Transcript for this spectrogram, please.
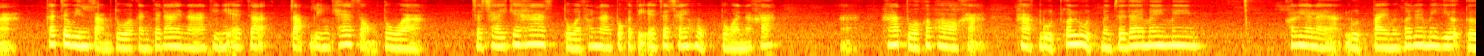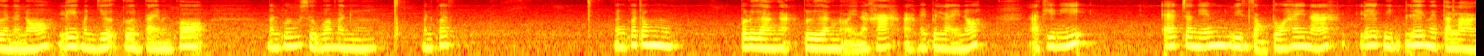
อะถ้าจะวิน 3 ตัวกันก็ได้นะ ทีนี้แอดจะ จับวินแค่ 2 ตัว จะใช้แค่ 5 ตัวเท่านั้นปกติแอดจะใช้ 6 ตัวนะคะะห้าตัวก็พอค่ะ หากหลุดก็หลุดมันจะได้ไม่ไม่เขาเรียกอะไรอะหลุดไปมันก็ได้ไม่เยอะเกินอะเนาะเลขมันเยอะเกินไปมันก็ มันก็รู้สึกว่ามันมันก็ มันก็ต้องเปลืองอะเปลืองหน่อยนะคะ อะไม่เป็นไรเนาะอะทีนี้ แอดจะเน้นวิน 2 ตัวให้นะ เลขวินเลขในตาราง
